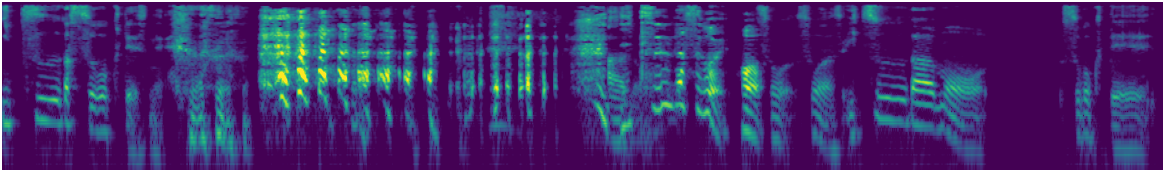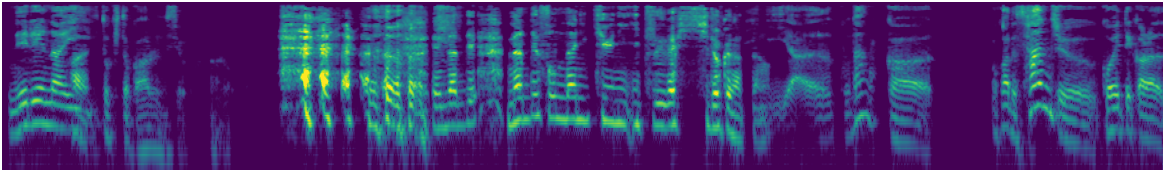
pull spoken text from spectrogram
胃痛がすごくてですね。胃痛がすごい。はそう、そうなんですよ。胃痛がもう、すごくて、寝れないはい時とかあるんですよ。え、なんで、なんでそんなに急に胃痛がひどくなったの？いやなんか、わかんない。30超えてから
